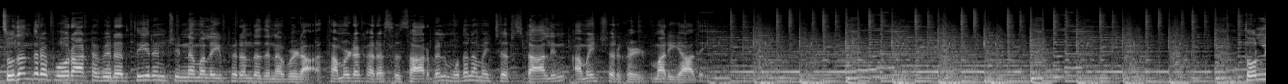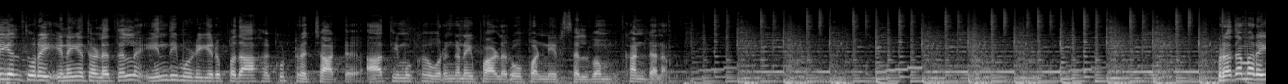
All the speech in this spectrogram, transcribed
சுதந்திர போராட்ட வீரர் தீரன் சின்னமலை பிறந்த தின விழா. தமிழக அரசு சார்பில் முதலமைச்சர் ஸ்டாலின் அமைச்சர்கள் மரியாதை. தொல்லியல் துறை இணையதளத்தில் இந்தி மொழி இருப்பதாக குற்றச்சாட்டு. அதிமுக ஒருங்கிணைப்பாளர் ஓ பன்னீர்செல்வம் கண்டனம். பிரதமரை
